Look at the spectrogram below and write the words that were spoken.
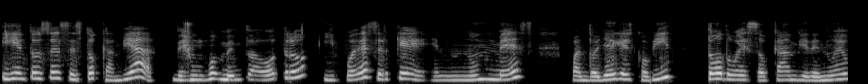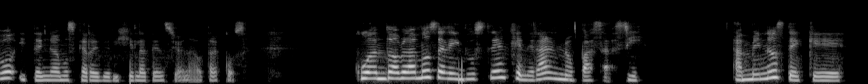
Y entonces esto cambia de un momento a otro y puede ser que en un mes, cuando llegue el COVID, todo eso cambie de nuevo y tengamos que redirigir la atención a otra cosa. Cuando hablamos de la industria en general no pasa así, a menos de que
